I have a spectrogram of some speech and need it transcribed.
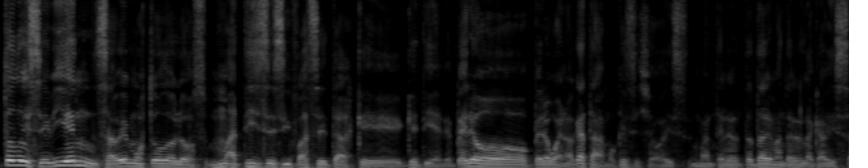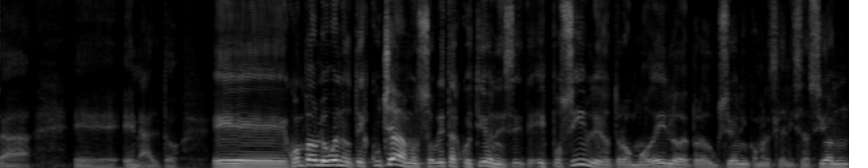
todo, ese bien sabemos todos los matices y facetas que, tiene. Pero, pero bueno, acá estamos, qué sé yo, es mantener, tratar de mantener la cabeza eh, en alto. Eh, Juan Pablo, bueno, te escuchamos sobre estas cuestiones. ¿Es posible otro modelo de producción y comercialización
